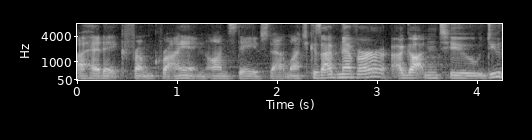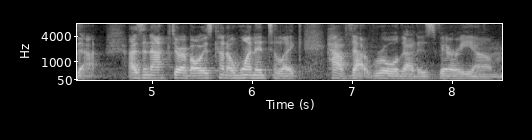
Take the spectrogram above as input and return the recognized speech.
a headache from crying on stage that much because I've never uh, gotten to do that. As an actor, I've always kind of wanted to like have that role that is very um,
